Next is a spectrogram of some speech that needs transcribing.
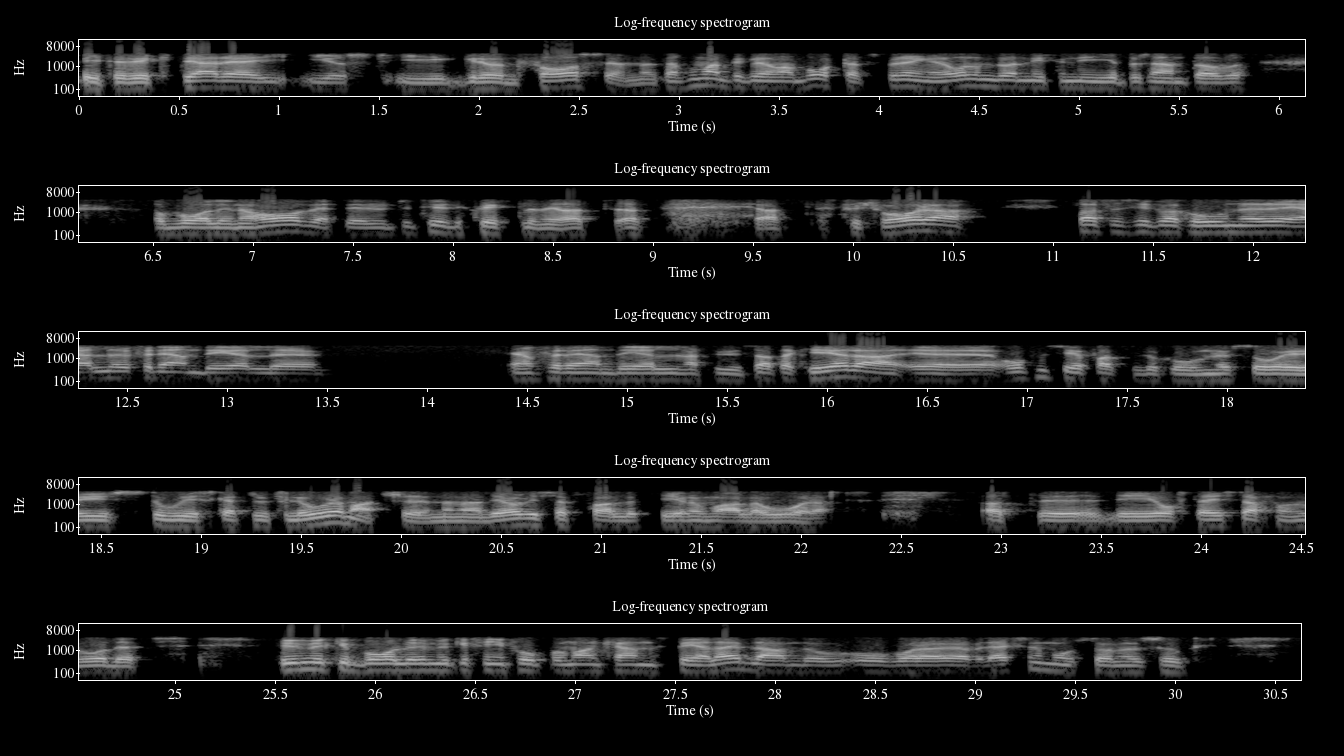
lite viktigare just i grundfasen. Men sen får man inte glömma bort att det spelar ingen roll om du har 99 av, av bollinnehavet. Är du inte tillräckligt skicklig att, att, att försvara fasta situationer eller för den del eh, än för en del naturligtvis attackera eh, offensiva fasta situationer så är det ju stor risk att du förlorar matcher. Men det har vi sett fallet genom alla år. Att, att eh, det är ofta i straffområdet hur mycket boll och hur mycket fin fotboll man kan spela ibland och, och vara överlägsen motståndare så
